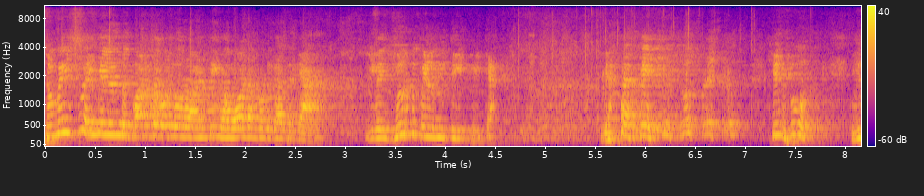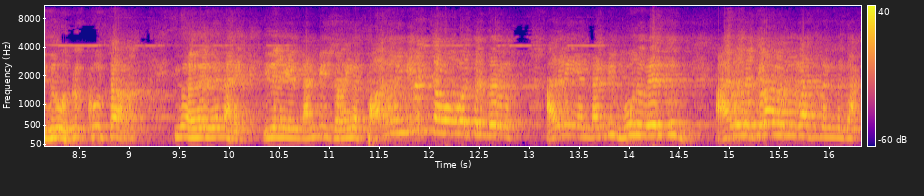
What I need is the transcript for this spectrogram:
சுவிஸ் வங்கியில் இருந்து பணத்தை கொண்டு ஒரு ஆண்டி இவன் ஓட்ட போட்டு காத்திருக்கான். இவன் சுருக்கு பில்லு தூக்கிட்டு இருக்கான் இது ஒரு- இது ஒரு கூட்டம். இதுல என் தம்பி சொன்னாங்க பதினஞ்சு லட்சம் ஒவ்வொருத்தர் பேரும். அதுல என் தம்பி மூணு பேருக்கு அறுபது லட்ச ரூபா வரும் காத்துட்டு இருந்திருக்கான்.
